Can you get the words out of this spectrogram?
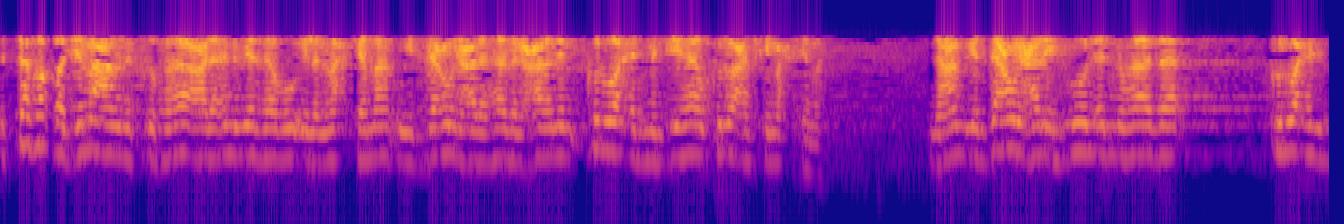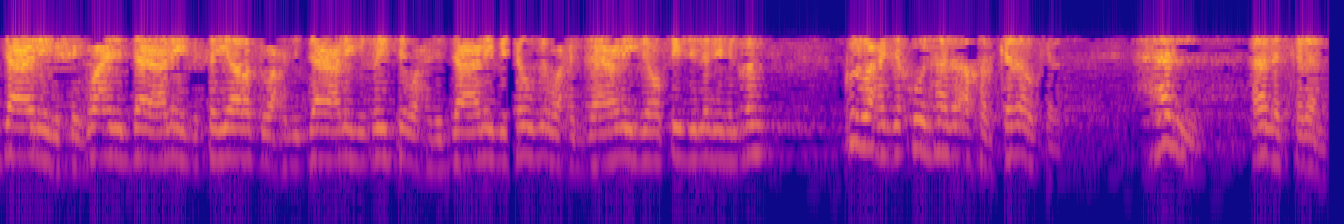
اتفق جماعة من السفهاء على أنهم يذهبوا إلى المحكمة ويدعون على هذا العالم كل واحد من جهة وكل واحد في محكمة. نعم يدعون عليه يقول أنه هذا كل واحد يدعي عليه بشيء واحد يدعي عليه بسيارته واحد يدعي عليه ببيته واحد يدعي عليه بثوبه واحد يدعي عليه برصيده الذي في البنك كل واحد يقول هذا أخذ كذا وكذا. هل هذا الكلام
